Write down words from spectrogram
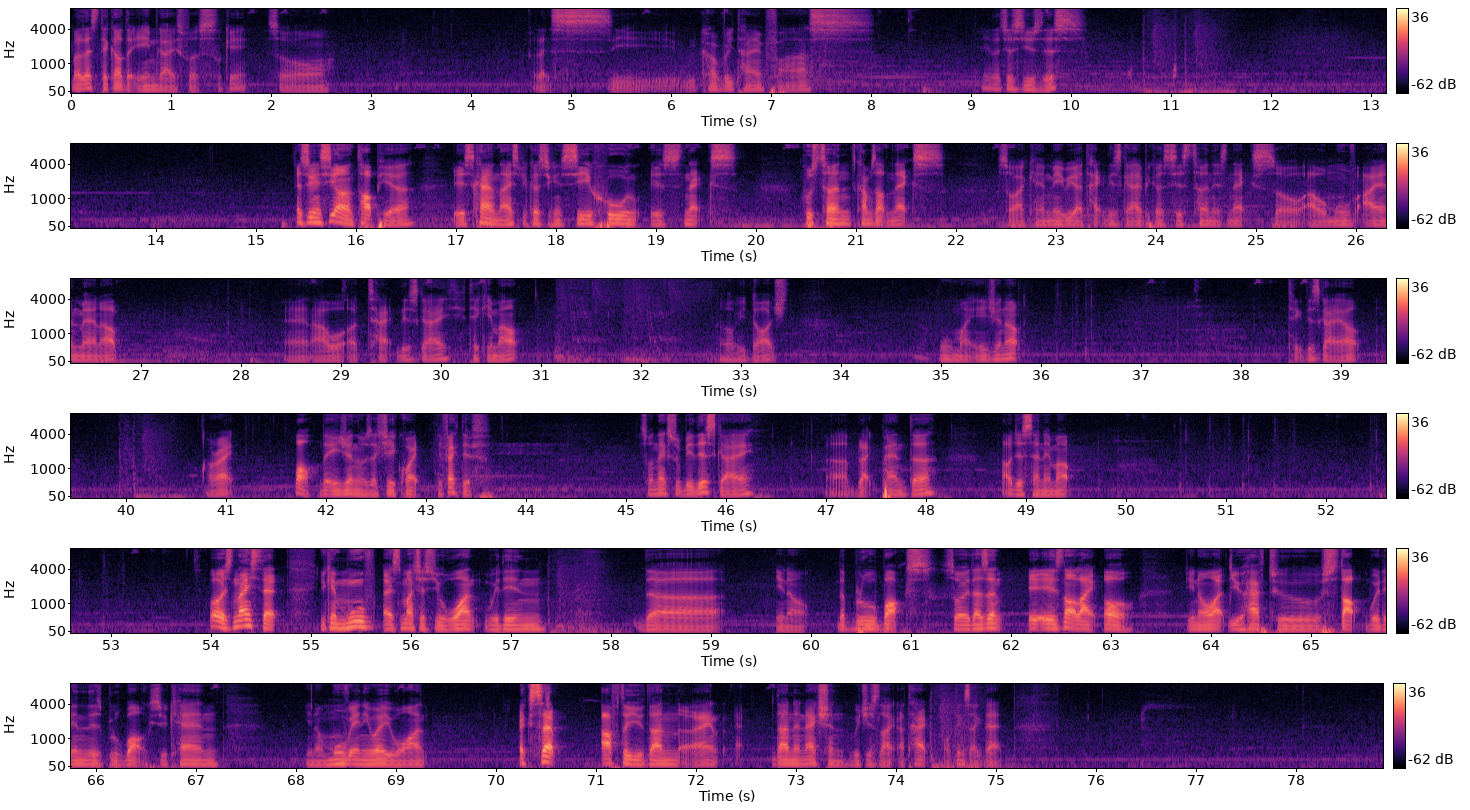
But let's take out the aim guys first, okay? So let's see recovery time fast. Okay, let's just use this. As you can see on top here, it's kind of nice because you can see who is next, whose turn comes up next. So I can maybe attack this guy because his turn is next. So I will move Iron Man up. And I will attack this guy, take him out. Oh, he dodged. Move my agent up. Take this guy out. Alright. Well, the agent was actually quite effective. So next would be this guy, uh, Black Panther. I'll just send him up. Well, it's nice that you can move as much as you want within the, you know, the blue box. So it doesn't, it is not like, oh, you know what, you have to stop within this blue box. You can, you know, move anywhere you want, except after you've done an, done an action, which is like attack or things like that.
